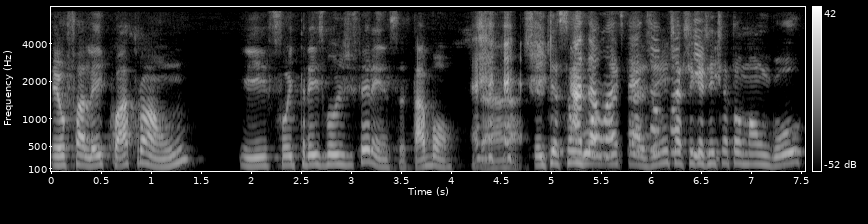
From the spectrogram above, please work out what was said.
eu falei 4 a 1 e foi três gols de diferença. Tá bom. Tá. Achei que ia ser um gol mais pra gente, um achei que a gente ia tomar um gol,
